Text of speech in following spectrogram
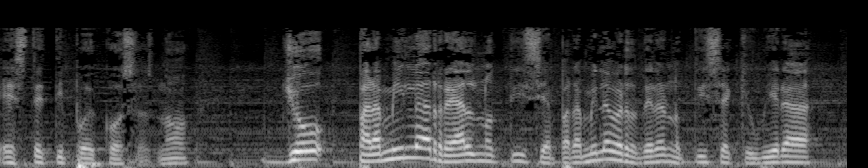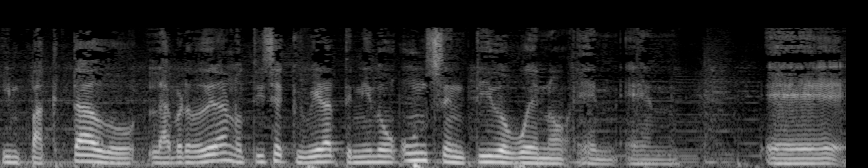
este tipo de cosas, ¿no? Yo, para mí la real noticia, para mí la verdadera noticia que hubiera impactado, la verdadera noticia que hubiera tenido un sentido bueno en, en, eh,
